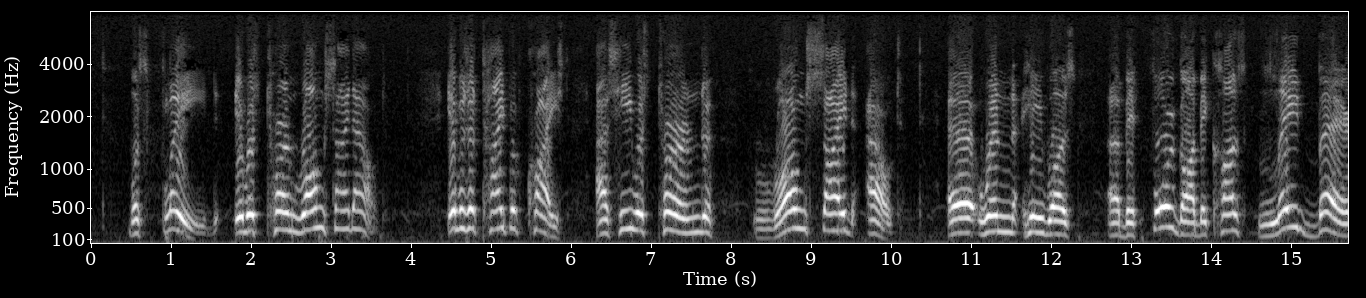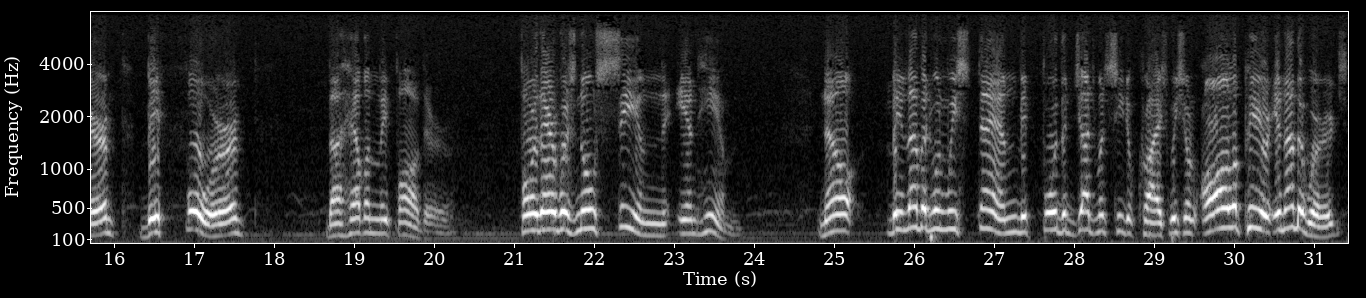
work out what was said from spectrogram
was flayed. It was turned wrong side out. It was a type of Christ as he was turned wrong side out uh, when he was uh, before God because laid bare before the heavenly Father. For there was no sin in him. Now, Beloved, when we stand before the judgment seat of Christ, we shall all appear. In other words,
